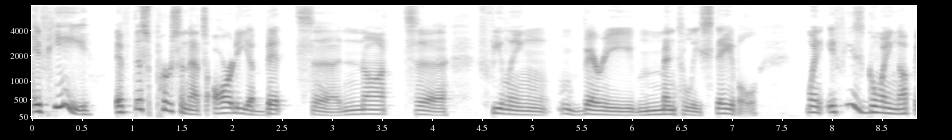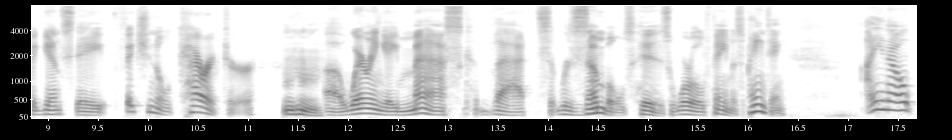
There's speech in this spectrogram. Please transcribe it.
if he, if this person that's already a bit uh, not uh, feeling very mentally stable, when if he's going up against a fictional character hmm uh, wearing a mask that resembles his world famous painting, I- you know,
